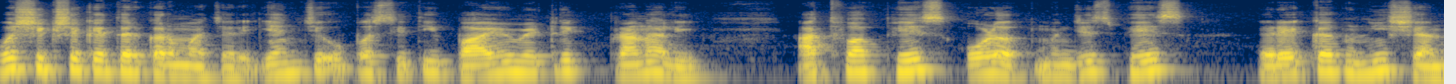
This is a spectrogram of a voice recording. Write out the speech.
व शिक्षकेतर कर्मचारी यांची उपस्थिती बायोमेट्रिक प्रणाली अथवा फेस ओळख म्हणजेच फेस रेकग्निशन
